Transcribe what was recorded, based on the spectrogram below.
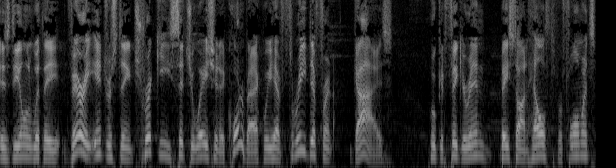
is dealing with a very interesting, tricky situation at quarterback We have three different guys who could figure in based on health, performance.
